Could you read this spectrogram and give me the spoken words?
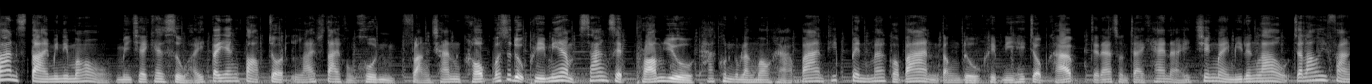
บ้านสไตล์มินิมอลไม่ใช่แค่สวย แต่ยังตอบโจทย์ไลฟ์สไตล์ของคุณฟังก์ชันครบ วัสดุพรีเมียม สร้างเสร็จพร้อมอยู่ ถ้าคุณกำลังมองหาบ้านที่เป็นมากกว่าบ้าน ต้องดูคลิปนี้ให้จบครับ จะน่าสนใจแค่ไหน เชียงใหม่มีเรื่องเล่า จะเล่าให้ฟัง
